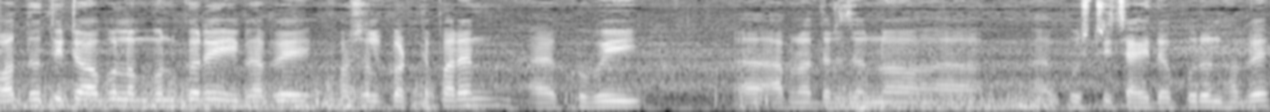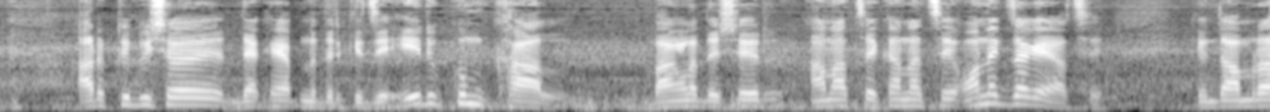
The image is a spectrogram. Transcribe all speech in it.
পদ্ধতিটা অবলম্বন করে এইভাবে ফসল করতে পারেন খুবই আপনাদের জন্য পুষ্টি চাহিদা পূরণ হবে। আরেকটি বিষয় দেখায় আপনাদেরকে যে এরকম খাল বাংলাদেশের আনাচে কানাচে অনেক জায়গায় আছে। কিন্তু আমরা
